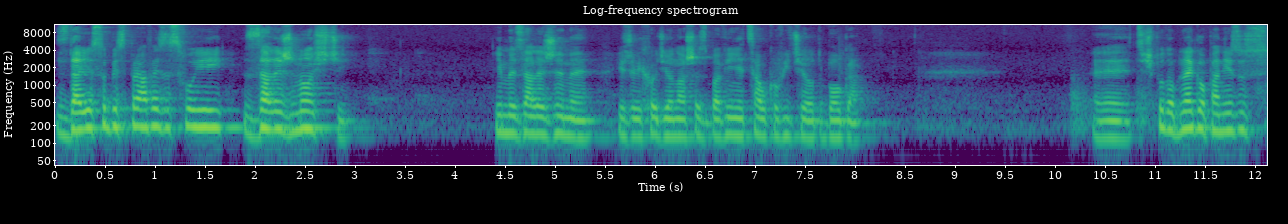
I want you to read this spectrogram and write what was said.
zdaje sobie sprawę ze swojej zależności. I my zależymy, jeżeli chodzi o nasze zbawienie, całkowicie od Boga. Coś podobnego Pan Jezus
